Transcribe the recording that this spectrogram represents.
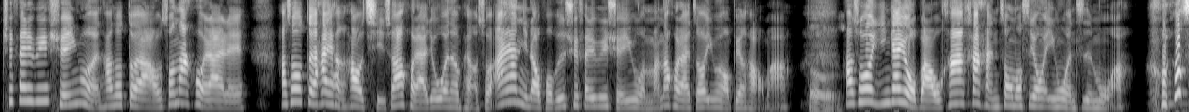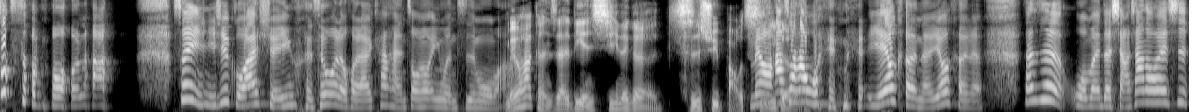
去菲律宾学英文，他说对啊，我说那回来嘞，他说对，他也很好奇，所以他回来就问那个朋友说，哎呀，你老婆不是去菲律宾学英文吗？那回来之后英文有变好吗？哦，他说应该有吧，我看他看韩综都是用英文字幕啊，我说什么啦？所以你去国外学英文是为了回来看韩综用英文字幕吗？没有，他可能是在练习那个持续保持。没有，他说他我也没也有可能，也有可能。但是我们的想象都会是，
